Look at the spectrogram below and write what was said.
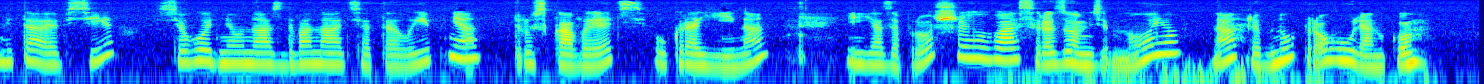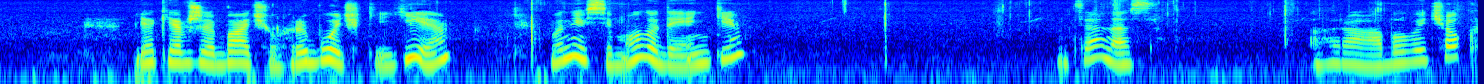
Вітаю всіх! Сьогодні у нас 12 липня, Трускавець, Україна. І я запрошую вас разом зі мною на грибну прогулянку. Як я вже бачу, грибочки є, вони всі молоденькі. Це у нас грабовичок.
